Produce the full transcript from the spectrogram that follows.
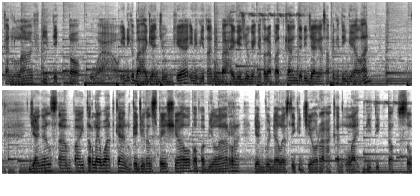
akan live di TikTok. Wow, ini kebahagiaan juga, ini vitamin bahagia juga yang kita dapatkan, jadi jangan sampai ketinggalan. Jangan sampai terlewatkan kejutan spesial Papa Bilar dan Bunda Lesti Kejora akan live di TikTok Shop.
